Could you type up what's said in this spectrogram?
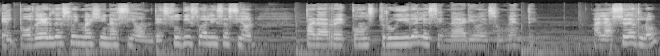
el poder de su imaginación, de su visualización, para reconstruir el escenario en su mente. Al hacerlo,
